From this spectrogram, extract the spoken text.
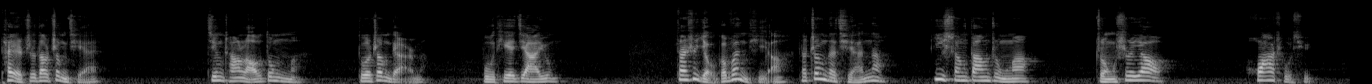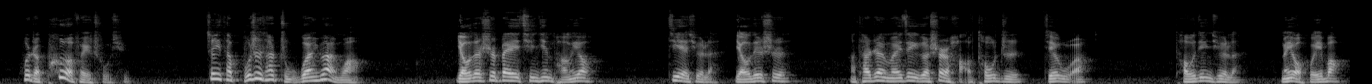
他也知道挣钱，经常劳动嘛，多挣点嘛，补贴家用。但是有个问题啊，他挣的钱呢，一生当中啊，总是要花出去，或者破费出去，这他不是他主观愿望，有的是被亲戚朋友。借去了，有的是，啊，他认为这个事儿好投资，结果投进去了没有回报。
